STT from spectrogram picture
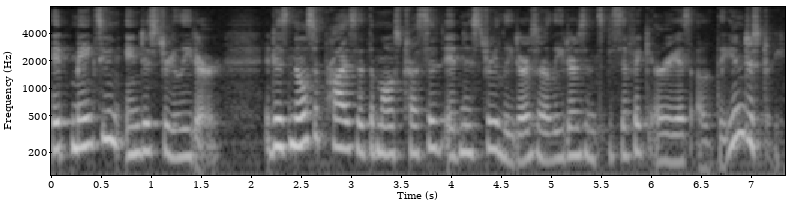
it makes you an industry leader. It is no surprise that the most trusted industry leaders are leaders in specific areas of the industry.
